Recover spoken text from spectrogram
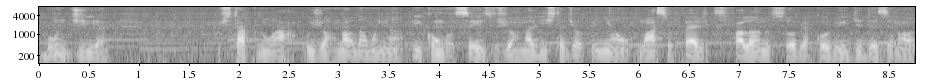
bom dia. Está no ar o Jornal da Manhã e com vocês o jornalista de opinião Márcio Félix falando sobre a Covid-19.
